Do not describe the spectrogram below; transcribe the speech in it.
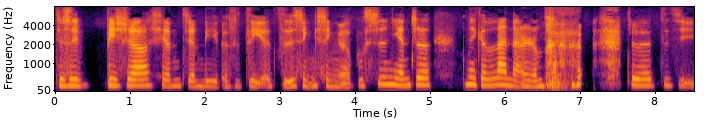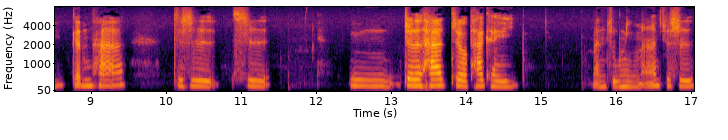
就是必须要先建立的是自己的自信心，而不是黏着那个烂男人，觉得自己跟他。就是是，嗯，觉得他只有他可以满足你吗？就是，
